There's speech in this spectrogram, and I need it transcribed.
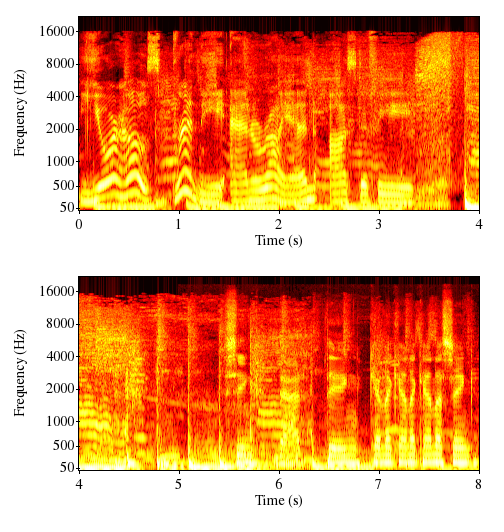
your hosts, Brittany and Ryan Ostafy. Sing that thing. Can I, can I, can I sing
